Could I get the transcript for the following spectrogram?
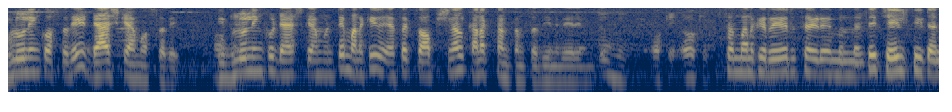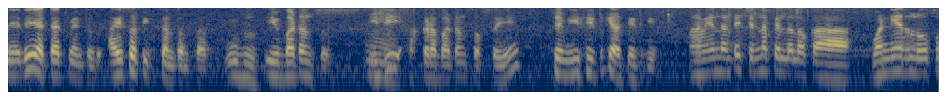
బ్లూ లింక్ వస్తుంది డాష్ క్యామ్ వస్తుంది. ఈ బ్లూ లింక్ డాష్ క్యామ్ ఉంటే మనకి ఎస్ఎక్స్ ఆప్షనల్ కనెక్ట్ అంటాం సార్ దీని Mhm. Okay okay. సార్ మనకి రేర్ సైడ్ ఏముందంటే చైల్డ్ సీట్ అనేది అటాచ్మెంట్ ఐసోఫిక్స్ అంటాం సార్. ఈ బటన్స్ ఇది అక్కడ బటన్స్ వస్తాయి. సేమ్ ఈ సీట్కి ఆ సీట్కి. మనం ఏంటంటే చిన్న పిల్లలు ఒక వన్ ఇయర్ లోపు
